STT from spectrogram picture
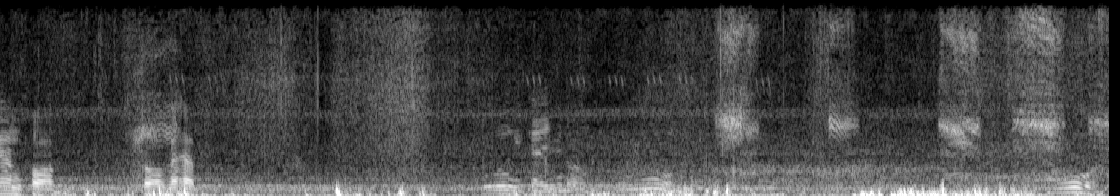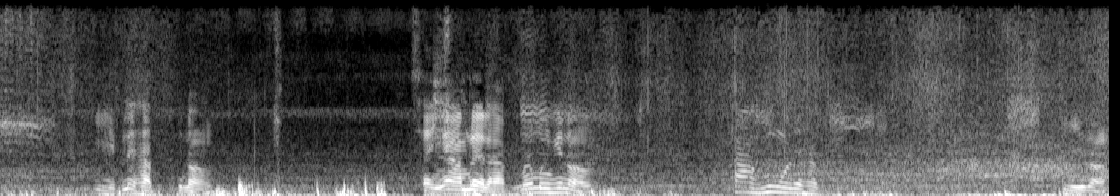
งานตอกตอกนะครับนี่มึงไก่พี่น้องโอ้โอ้เอีบเลยครับพี่น้องใส่งามเลยครับเมื่อมึงพี่น้องข้าวหู้เลยครับนี่เนาะ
